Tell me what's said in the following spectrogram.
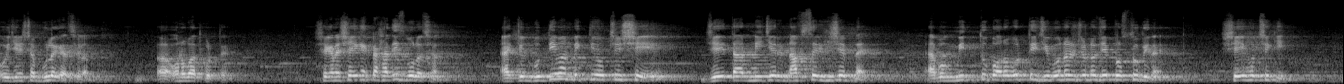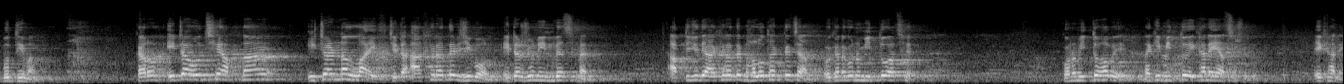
ওই জিনিসটা ভুলে গেছিলাম অনুবাদ করতে। সেখানে শেখ একটা হাদিস বলেছেন, একজন বুদ্ধিমান ব্যক্তি হচ্ছে সে যে তার নিজের নাফসের হিসেব নেয় এবং মৃত্যু পরবর্তী জীবনের জন্য যে প্রস্তুতি নেয় সেই হচ্ছে কি? বুদ্ধিমান। কারণ এটা হচ্ছে আপনার ইটার্নাল লাইফ যেটা আখেরাতের জীবন, এটার জন্য ইনভেস্টমেন্ট আপনি যদি আখেরাতে ভালো থাকতে চান ওখানে কোনো মৃত্যু আছে? কোনো মৃত্যু হবে? নাকি মৃত্যু এখানেই আছে শুধু? এখানে।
